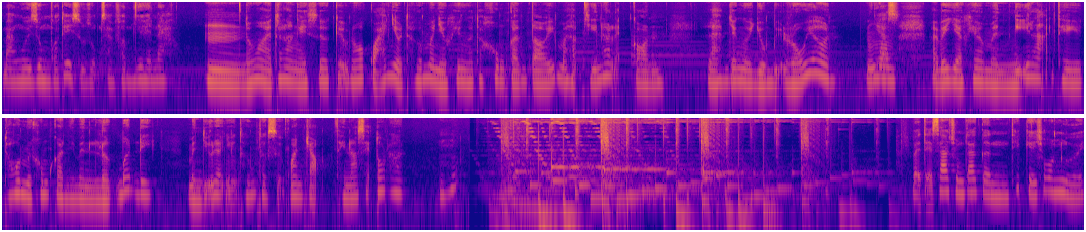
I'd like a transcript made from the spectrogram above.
mà người dùng có thể sử dụng sản phẩm như thế nào. Ừ đúng rồi, tức là ngày xưa kiểu nó có quá nhiều thứ mà nhiều khi người ta không cần tới mà thậm chí nó lại còn làm cho người dùng bị rối hơn đúng Yes. không? Và bây giờ khi mà mình nghĩ lại thì thôi mình không cần thì mình lược bớt đi, mình giữ lại những thứ thực sự quan trọng thì nó sẽ tốt hơn. vậy tại sao chúng ta cần thiết kế cho con người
